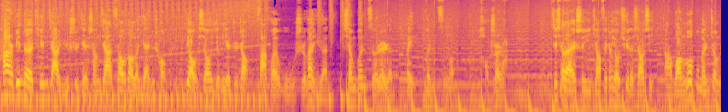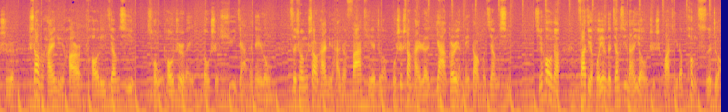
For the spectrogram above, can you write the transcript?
哈尔滨的天价鱼事件，商家遭到了严惩。吊销营业执照，罚款五十万元，相关责任人被问责。好事儿啊！接下来是一条非常有趣的消息啊！网络部门证实，上海女孩逃离江西，从头至尾都是虚假的内容。自称上海女孩的发帖者不是上海人，压根儿也没到过江西。其后呢，发帖回应的江西男友只是话题的碰瓷者，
